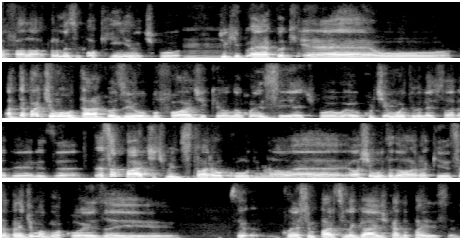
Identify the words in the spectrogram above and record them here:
a falar, pelo menos um pouquinho, tipo, Uhum. de que época que é, o... Até a parte 1, o Tarkus e o Buford, que eu não conhecia, tipo, eu, eu curti muito ver a história deles. é. Essa parte, tipo, de história oculta e tal, é... eu acho muito da hora, que você aprende alguma coisa e você conhece partes legais de cada país, sabe?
